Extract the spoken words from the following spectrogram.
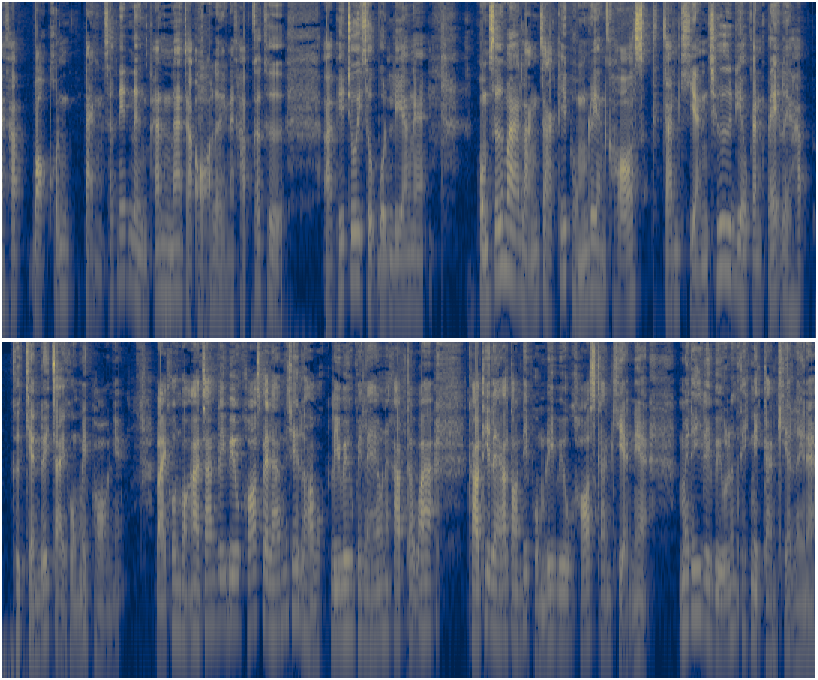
นะครับ บอกคนแต่งสักนิดหนึ่งท่านน่าจะอ๋อเลยนะครับ ก็คืออพี่จุ้ยศุบุญเลี้ยงนะผมซื้อมาหลังจากที่ผมเรียนคอร์สการเขียนชื่อเดียวกันเป๊ะเลยครับ คือเขียนด้วยใจคงไม่พอเนี่ยหลายคนบอกอาจารย์รีวิวคอร์สไปแล้วไม่ใช่หรอบอกรีวิวไปแล้วนะครับ แต่ว่าคราวที่แล้วตอนที่ผมรีวิวคอร์สการเขียนเนี่ย ไม่ได้รีวิวเรื่องเทคนิคการเขียนเลยนะ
